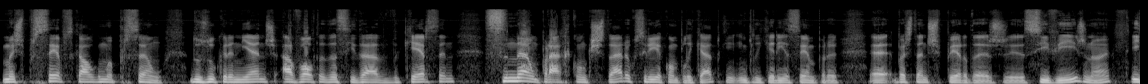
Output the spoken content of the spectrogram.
mas percebe-se que há alguma pressão dos ucranianos à volta da cidade de Kherson, se não para a reconquistar, o que seria complicado, porque implicaria sempre uh, bastantes perdas uh, civis, não é? E,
